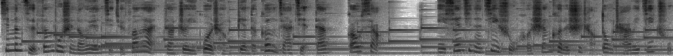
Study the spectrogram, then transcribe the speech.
西门子分布式能源解决方案让这一过程变得更加简单高效。以先进的技术和深刻的市场洞察为基础，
